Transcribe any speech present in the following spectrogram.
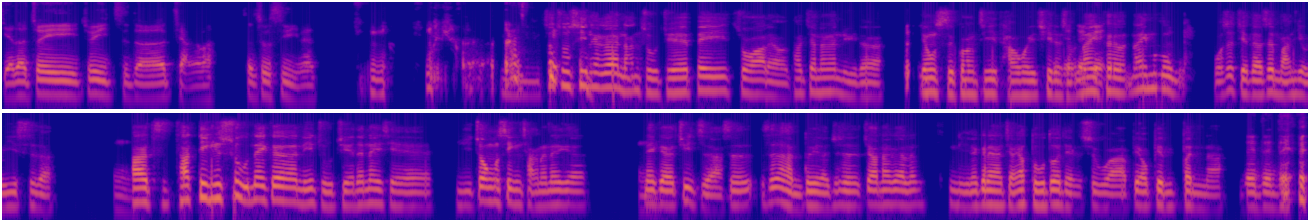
觉得最最值得讲的吗？这出戏里面？嗯，这出戏那个男主角被抓了，他叫那个女的用时光机逃回去的时候，那一刻那一幕，我是觉得是蛮有意思的。嗯，他他叮嘱那个女主角的那些语重心长的那个那个句子啊，是是很对的，就是叫那个女的跟他讲要读多点书啊，不要变笨啊。对对对对，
